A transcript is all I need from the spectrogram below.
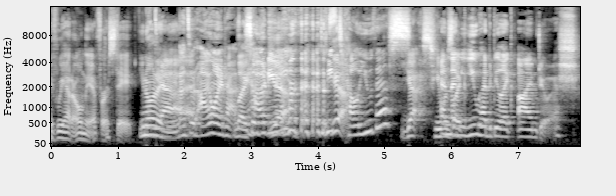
if we had only a first date? You know what I Yeah. mean? That's what I wanted to ask. Like, how do you yeah. Did he yeah. tell you this? yes, he And was then like, you had to be like, I'm Jewish.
